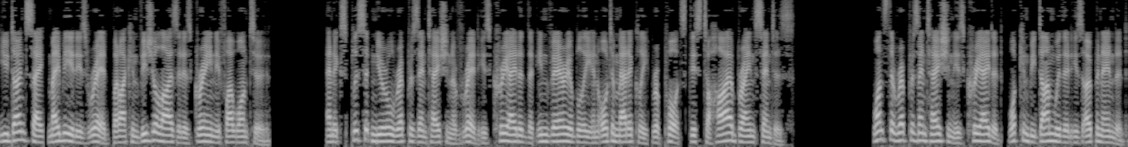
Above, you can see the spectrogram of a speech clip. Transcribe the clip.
You don't say, maybe it is red but I can visualize it as green if I want to. An explicit neural representation of red is created that invariably and automatically reports this to higher brain centers. Once the representation is created, what can be done with it is open-ended.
